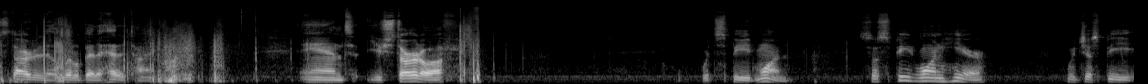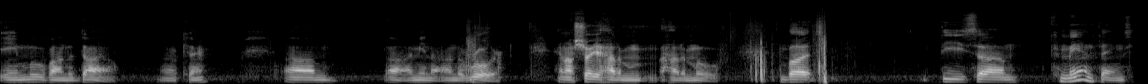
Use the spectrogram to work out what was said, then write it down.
started a little bit ahead of time. And you start off with speed 1. So speed 1 here would just be a move on the dial, okay? Um, uh, I mean on the ruler. And I'll show you how to how to move. But these um, command things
